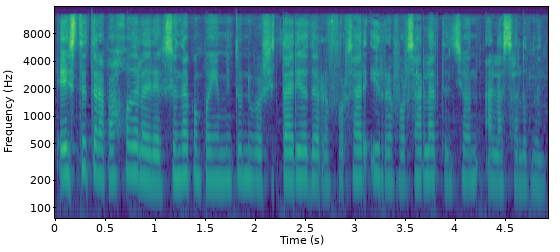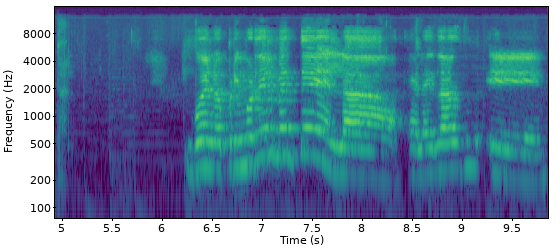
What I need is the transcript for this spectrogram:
este trabajo de la Dirección de Acompañamiento Universitario de reforzar y reforzar la atención a la salud mental? Bueno, primordialmente en la, la edad eh,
